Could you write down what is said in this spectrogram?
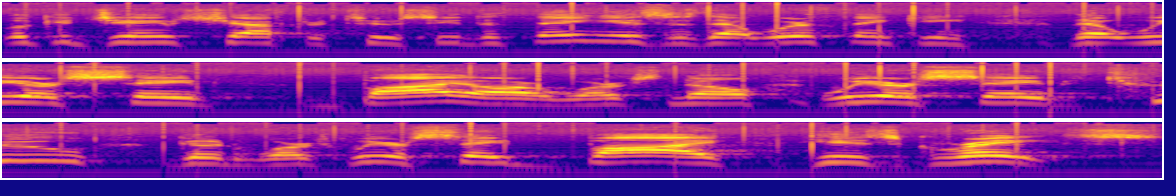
Look at James chapter 2. See, the thing is, is that we're thinking that we are saved by our works. No, we are saved to good works. We are saved by his grace.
